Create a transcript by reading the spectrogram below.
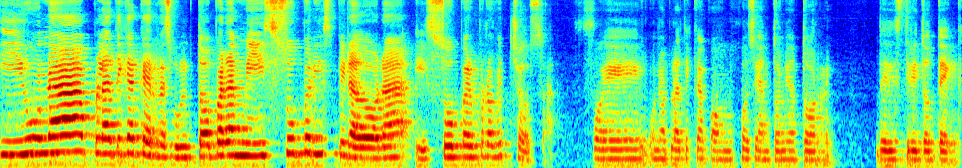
Y una plática que resultó para mí súper inspiradora y súper provechosa fue una plática con José Antonio Torre, de Distrito Tech.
